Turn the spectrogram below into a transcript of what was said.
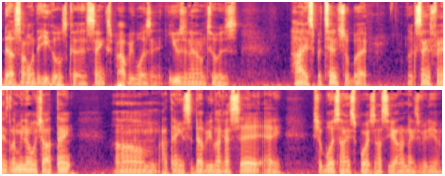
does something with the Eagles because Saints probably wasn't using him to his highest potential. But look, Saints fans, let me know what y'all think. Um, I think it's a W, like I said. Hey. It's your boy Sanii Sports. I'll see you on the next video.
